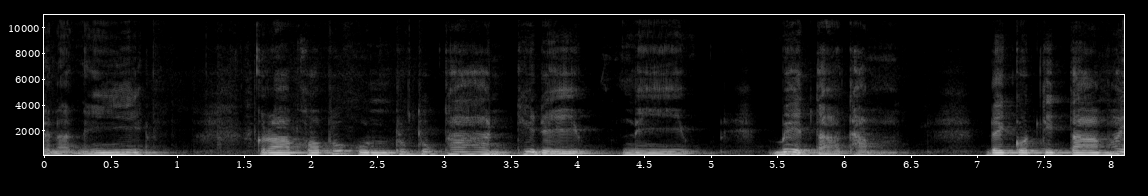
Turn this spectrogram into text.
ขณะนี้ กราบขอบพระคุณทุกๆทท่านที่ได้มีเมตตาธรรม ได้กดติดตามให้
